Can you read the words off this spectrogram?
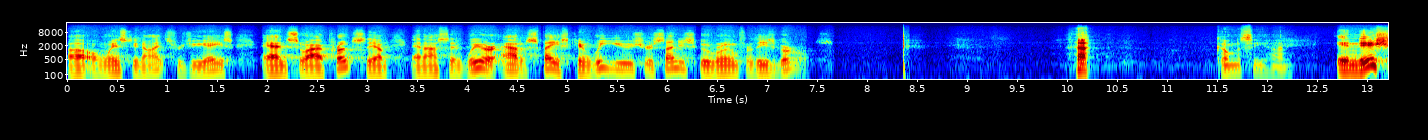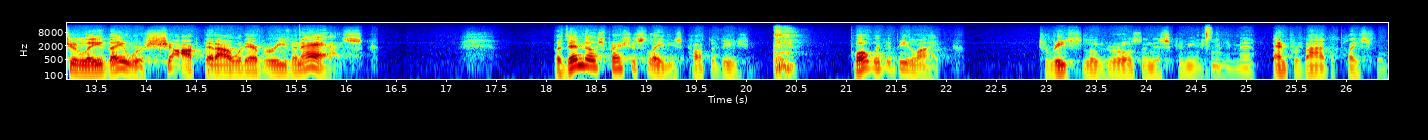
uh, on Wednesday nights for GAs. And so I approached them and I said, We are out of space. Can we use your Sunday school room for these girls? Come to see, honey. Initially, they were shocked that I would ever even ask. But then those precious ladies caught the vision. what would it be like to reach the little girls in this community Amen. and provide the place for them.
